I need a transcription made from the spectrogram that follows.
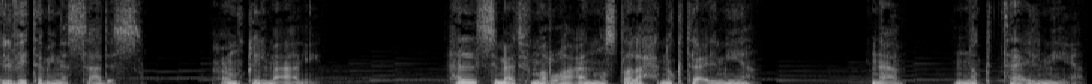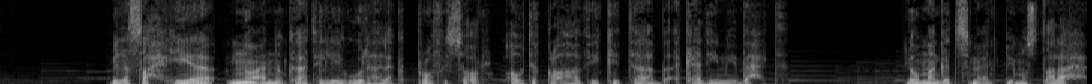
الفيتامين السادس عمق المعاني. هل سمعت في مرة عن مصطلح نكتة علمية؟ نعم نكتة علمية. بلا صح هي نوع النكات اللي يقولها لك بروفيسور أو تقرأها في كتاب أكاديمي بحت. لو ما قد سمعت بمصطلح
